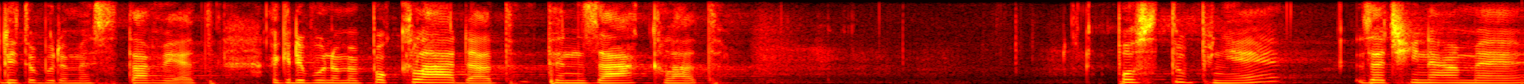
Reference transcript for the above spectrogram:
kdy to budeme stavět a kdy budeme pokládat ten základ. Postupně začínáme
